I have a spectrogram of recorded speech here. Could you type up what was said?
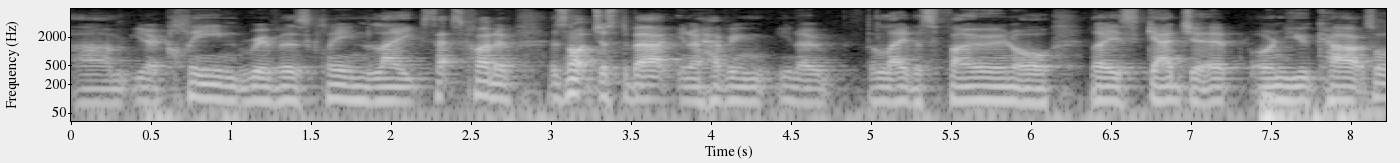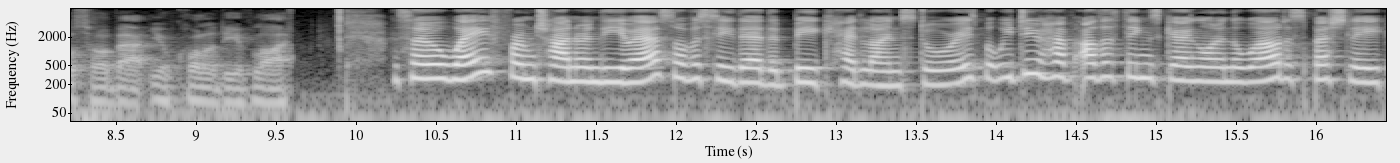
Um, you know, clean rivers, clean lakes. That's kind of. It's not just about you know having you know the latest phone or latest gadget or a new car. It's also about your quality of life. So, away from China and the US, obviously they're the big headline stories, but we do have other things going on in the world, especially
